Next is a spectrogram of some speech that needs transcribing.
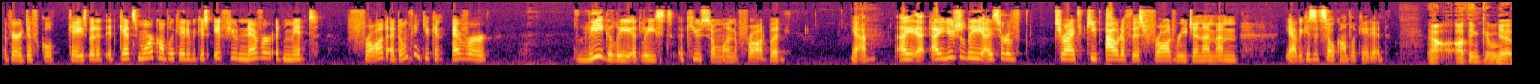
a very difficult case. But it, it gets more complicated because if you never admit fraud, I don't think you can ever legally at least accuse someone of fraud. But yeah, I I usually I sort of try to keep out of this fraud region. I'm I'm yeah because it's so complicated. Now, I think yeah.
